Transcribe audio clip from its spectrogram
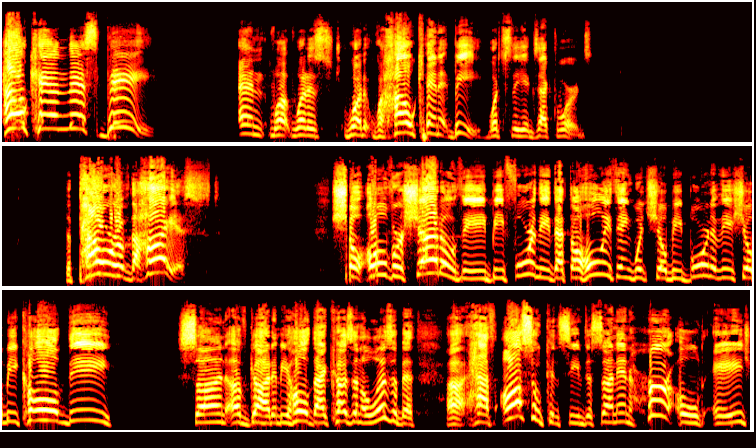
How can this be? And what, what is, what, how can it be? What's the exact words? The power of the highest shall overshadow thee before thee, that the holy thing which shall be born of thee shall be called the Son of God. And behold, thy cousin Elizabeth uh, hath also conceived a son in her old age,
